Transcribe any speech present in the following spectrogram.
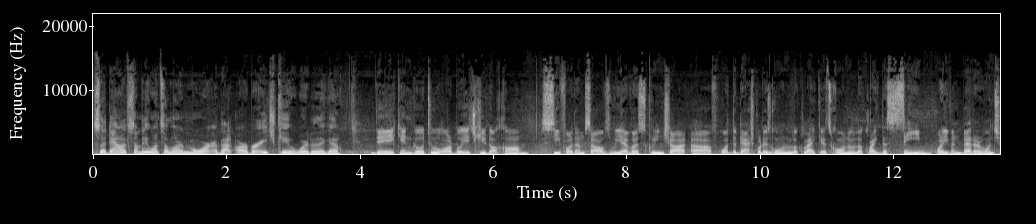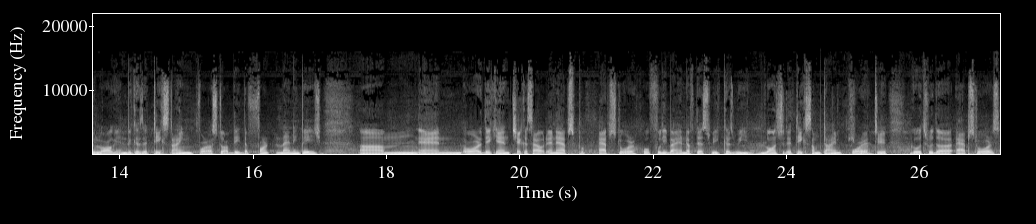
So now, if somebody wants to learn more about Arbo HQ, where do they go? They can go to arbohq.com, see for themselves. We have a screenshot of what the dashboard is going to look like. It's going to look like the same or even better once you log in because it takes time for us to update the front landing page. Um, and or they can check us out in app, app store hopefully by end of this week because we launched it it takes some time for sure. it to go through the app stores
